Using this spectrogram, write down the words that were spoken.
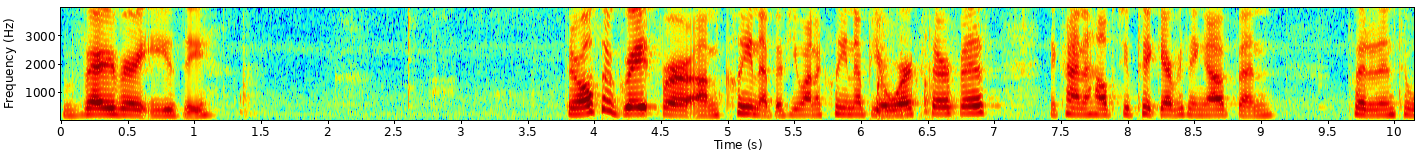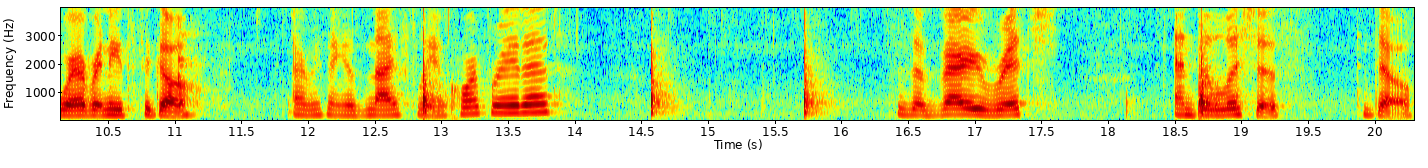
very, very easy. They're also great for um, cleanup. If you want to clean up your work surface, it kind of helps you pick everything up and put it into wherever it needs to go. Everything is nicely incorporated. This is a very rich and delicious dough.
